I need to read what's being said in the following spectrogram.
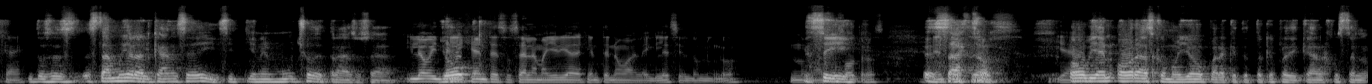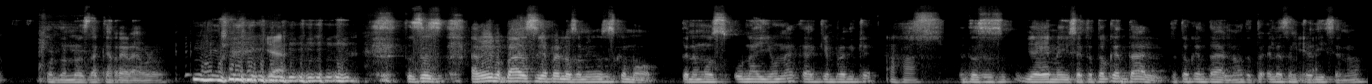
Okay. Entonces está muy al alcance y sí tiene mucho detrás, o sea. Y luego inteligentes, o sea, la mayoría de gente no va a la iglesia el domingo. No sí. Nosotros. Exacto. O bien horas como yo para que te toque predicar justo cuando no es la carrera, bro. Entonces, a mí mi papá siempre los domingos es como tenemos una y una, cada quien predique. Ajá. Entonces llega y me dice, te toca en tal, te toca en tal, ¿no? Él es el que dice, ¿no?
